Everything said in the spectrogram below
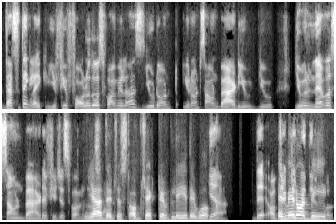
that's the thing. Like if you follow those formulas, you don't you don't sound bad. You you you will never sound bad if you just follow those. Yeah, they're just objectively they work. Yeah. They It may not be work.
